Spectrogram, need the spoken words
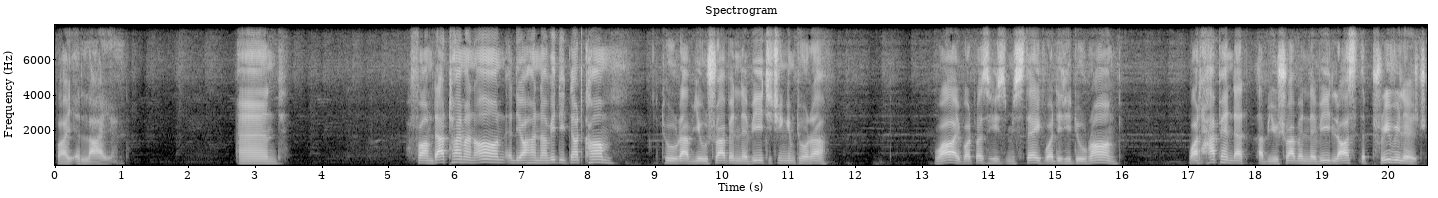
by a lion. And from that time and on, Eliyahu did not come to Rav Yehoshua ben Levi teaching him Torah. Why? What was his mistake? What did he do wrong? What happened that Rav Yehoshua ben Levi lost the privilege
